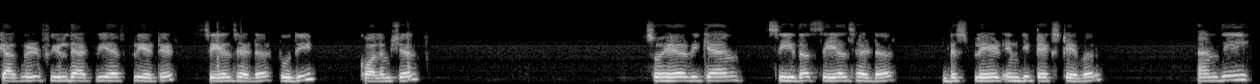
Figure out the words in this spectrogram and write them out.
calculated field that we have created sales header to the column shelf. So here we can see the sales header displayed in the text table and the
